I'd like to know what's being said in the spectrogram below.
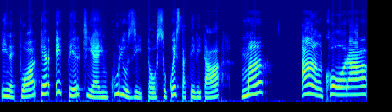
i networker e per chi è incuriosito su questa attività, ma ha ancora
